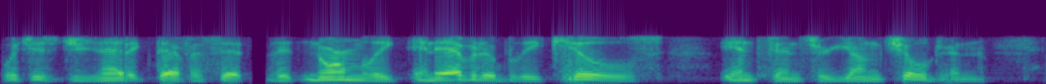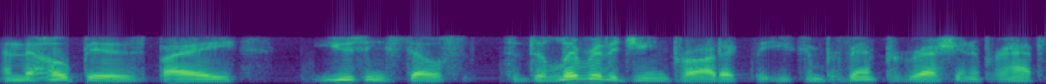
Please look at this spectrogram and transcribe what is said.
which is genetic deficit that normally inevitably kills infants or young children. And the hope is by using cells to deliver the gene product that you can prevent progression and perhaps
